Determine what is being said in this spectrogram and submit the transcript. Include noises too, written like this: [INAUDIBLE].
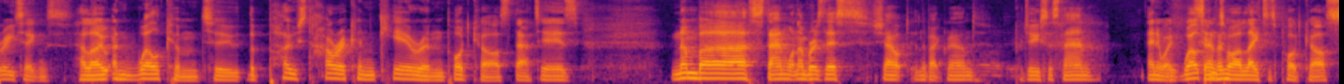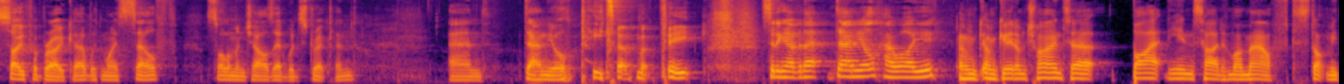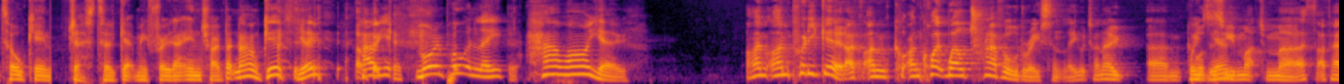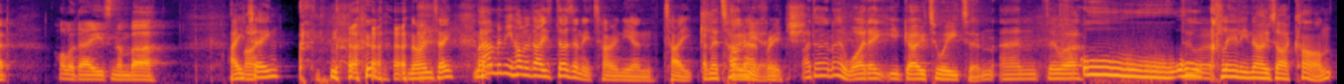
Greetings, hello, and welcome to the post Hurricane Ciarán podcast. That is number Stan. What number is this? Shout in the background. Producer Stan. Anyway, welcome Seven. to our latest podcast, Sofa Broker, with myself, Solomon Charles Edward Strickland, and Daniel [LAUGHS] Peter McPeake. Sitting over there. Daniel, how are you? I'm, I'm good. I'm trying to bite the inside of my mouth to stop me talking, just to get me through that intro. But no, I'm good. You? [LAUGHS] How are you? More importantly, how are you? I'm I'm pretty good. I've, I'm I'm quite well travelled recently, which I know um, causes yeah. you much mirth. I've had holidays number 18? 19? [LAUGHS] [LAUGHS] How many holidays does an Etonian take an Etonian. on average? I don't know. Why don't you go to Eton and do a? Oh, oh a- clearly knows I can't.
